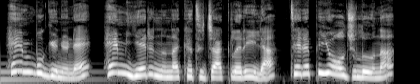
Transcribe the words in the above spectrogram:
Hem bugününe hem yarınına katacaklarıyla terapi yolculuğuna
